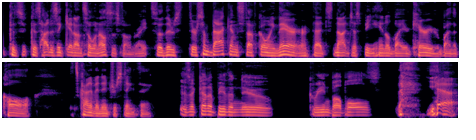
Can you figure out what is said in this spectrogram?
because because how does it get on someone else's phone right so there's there's some back end stuff going there that's not just being handled by your carrier by the call it's kind of an interesting thing. Is it going to be the new green bubbles? yeah.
